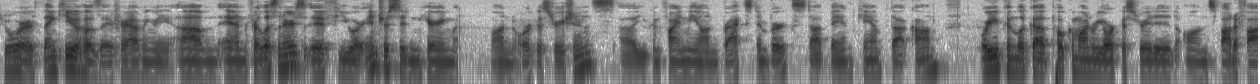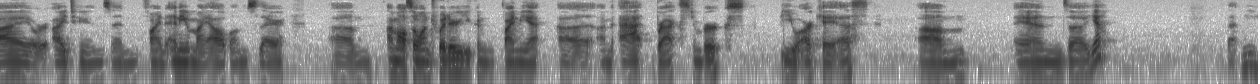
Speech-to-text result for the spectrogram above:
Sure. Thank you, Jose, for having me. Um, and for listeners, if you are interested in hearing my on orchestrations, uh, you can find me on braxtonburks.bandcamp.com, or you can look up Pokemon Reorchestrated on Spotify or iTunes and find any of my albums there. Um, I'm also on Twitter. You can find me at uh, I'm at Braxton Burks, B U R K S, um, and uh, yeah, that me.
